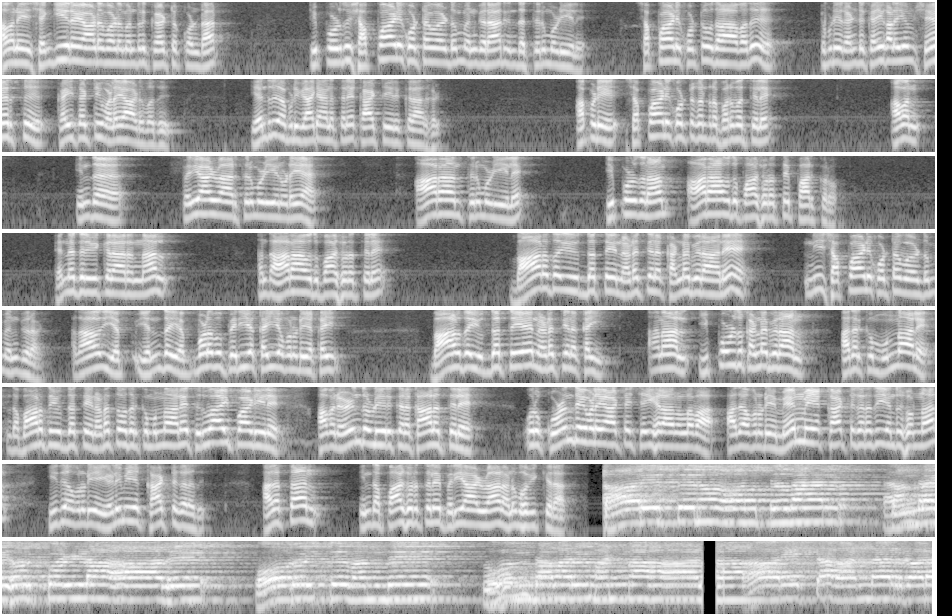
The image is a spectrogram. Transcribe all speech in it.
அவனை செங்கீரை ஆட வேண்டும் என்று கேட்டுக்கொண்டார். இப்பொழுது சப்பாணி கொட்ட வேண்டும் என்கிறார் இந்த திருமொழியிலே. சப்பாணி கொட்டுவதாவது இப்படி ரெண்டு கைகளையும் சேர்த்து கைதட்டி விளையாடுவது என்று அப்படி வியாக்கியானத்திலே காட்டியிருக்கிறார்கள். அப்படி சப்பாணி கொட்டுகின்ற பருவத்திலே அவன் இந்த பெரியாழ்வார் திருமொழியினுடைய ஆறாம் திருமொழியிலே இப்பொழுது நாம் ஆறாவது பாசுரத்தை பார்க்கிறோம். என்ன தெரிவிக்கிறார் என்னால்? அந்த ஆறாவது பாசுரத்தில் பாரத யுத்தத்தை நடத்தின கண்ணபிரானே நீ சப்பாணி கொட்ட வேண்டும் என்கிறான். அதாவது எப் எந்த எவ்வளவு பெரிய கை அவனுடைய கை பாரத யுத்தத்தையே நடத்தின கை. ஆனால் இப்பொழுது கண்ணபிரான் அதற்கு முன்னாலே இந்த பாரத யுத்தத்தை நடத்துவதற்கு முன்னாலே திருவாய்ப்பாடியிலே அவன் எழுந்தொழியிருக்கிற காலத்திலே ஒரு குழந்தை விளையாட்டை செய்கிறான் அல்லவா? அது அவனுடைய மேன்மையை காட்டுகிறது என்று சொன்னால் இது அவனுடைய எளிமையை காட்டுகிறது. அதைத்தான் இந்த பாசுரத்திலே பெரியாழ்வார் அனுபவிக்கிறார். தாரித்து நோற்றுவர் தந்தை சொற்கொள்ளாது போருக்கு வந்து புகுந்தவர் மண்ணால் ஆரித்த மன்னர் பட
